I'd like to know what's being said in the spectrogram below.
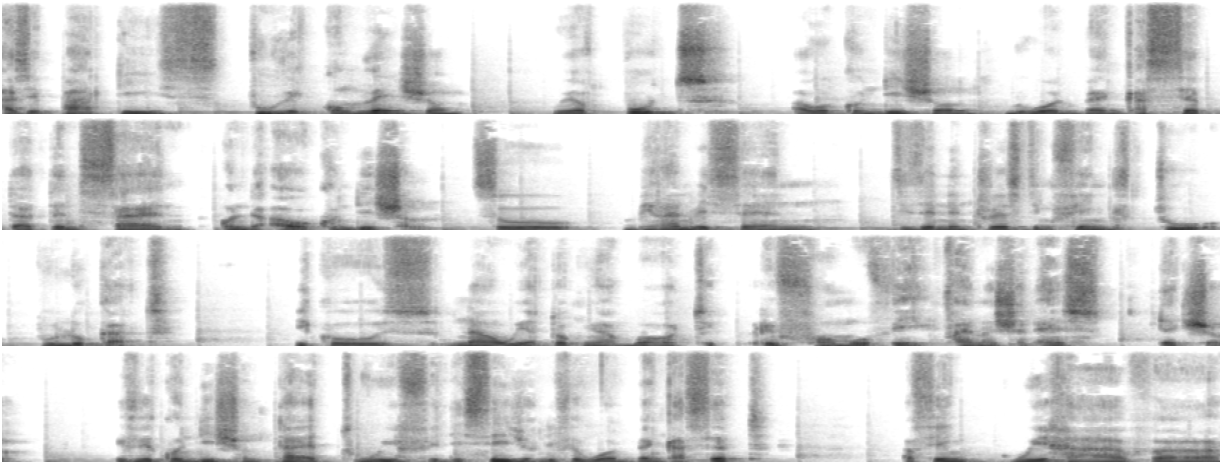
as a parties to the convention. We have put our condition. The World Bank accept that and sign under our condition. So behind the scene, it is an interesting thing to, to look at because now we are talking about reform of the financial architecture. If the condition tied with a decision, if the World Bank accept, I think we have uh,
